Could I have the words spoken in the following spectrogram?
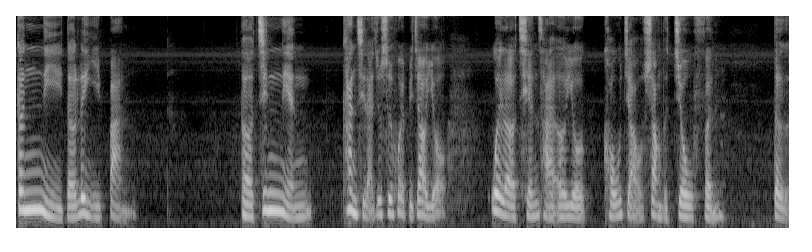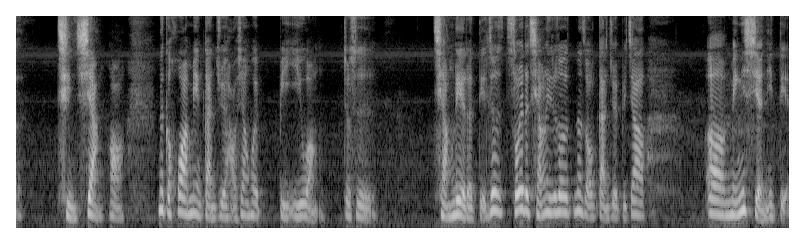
跟你的另一半，呃，今年。看起来就是会比较有为了钱财而有口角上的纠纷的倾向啊，那个画面感觉好像会比以往就是强烈的点，就是所谓的强烈，就是说那种感觉比较呃明显一点，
